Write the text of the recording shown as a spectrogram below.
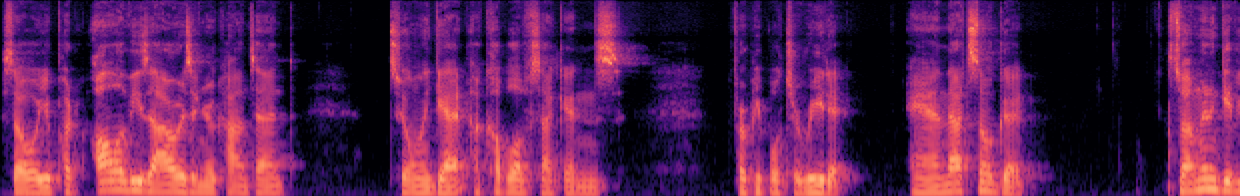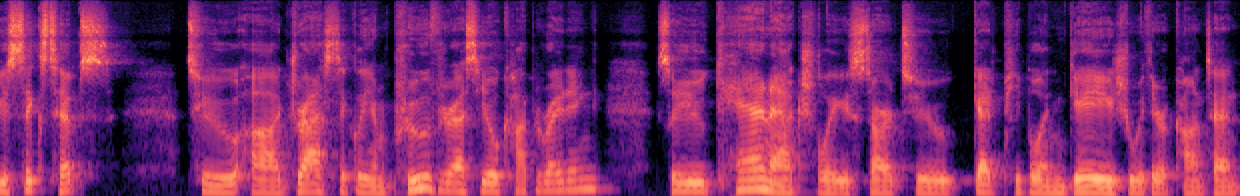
So you put all of these hours in your content to only get a couple of seconds for people to read it. And that's no good. So I'm going to give you six tips to uh, drastically improve your SEO copywriting so you can actually start to get people engaged with your content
